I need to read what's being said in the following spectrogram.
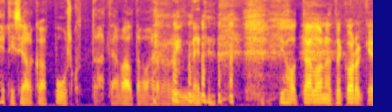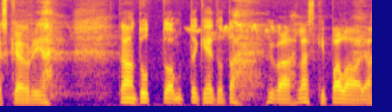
Heti se alkaa puuskuttaa, tämä valtava rinne. Joo, täällä on näitä korkeaskäyriä. Tää on tuttua, mutta tekee tota hyvää läskipalaa ja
